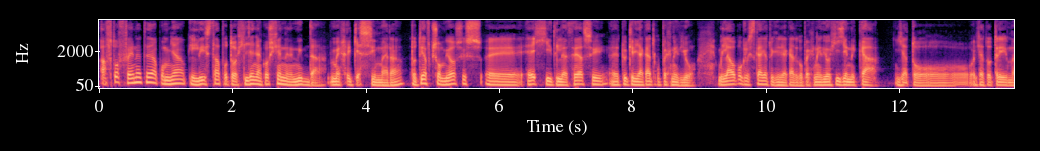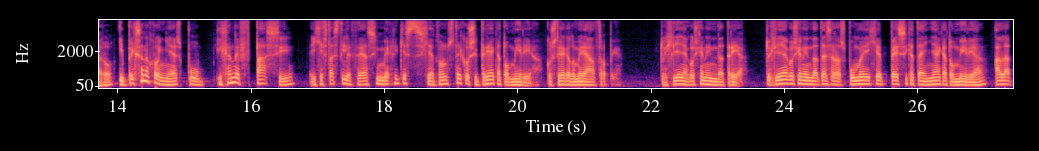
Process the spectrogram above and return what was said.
αυτό φαίνεται από μια λίστα από το 1990 μέχρι και σήμερα, το τι αυξομοιώσεις ε, έχει η τηλεθέαση ε, του Κυριακάτικου παιχνιδιού. Μιλάω αποκλειστικά για το Κυριακάτικο παιχνίδι, όχι γενικά για το, για το τριήμερο. Υπήρξαν χρονιές που είχαν φτάσει, είχε φτάσει τηλεθέαση μέχρι και σχεδόν στα 23 εκατομμύρια. 23 εκατομμύρια άνθρωποι. Το 1993. Το 1994, ας πούμε, είχε πέσει κατά 9 εκατομμύρια, αλλά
